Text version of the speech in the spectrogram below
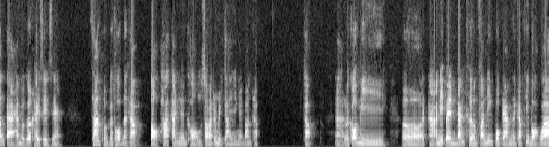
ตั้งแต่แฮมเบอร์เกอร์คริสิสเนี่ยสร้างผลกระทบนะครับต่อภาคการเงินของสหรัฐอเมริกายังไงบ้างครับครับอ่าแล้วก็มีเอ่ออันนี้เป็น Bank Term Funding Program นะครับที่บอกว่า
